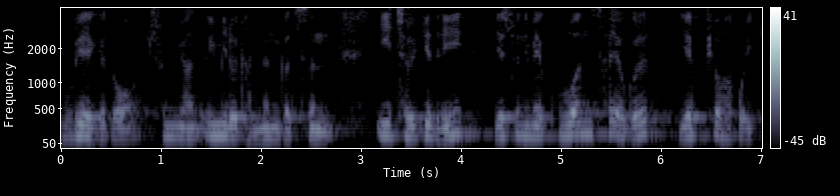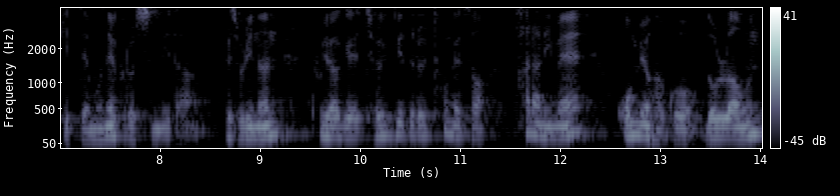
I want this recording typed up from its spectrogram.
우리에게도 중요한 의미를 갖는 것은 이 절기들이 예수님의 구원 사역을 예표하고 있기 때문에 그렇습니다. 그래서 우리는 구약의 절기들을 통해서 하나님의 오묘하고 놀라운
